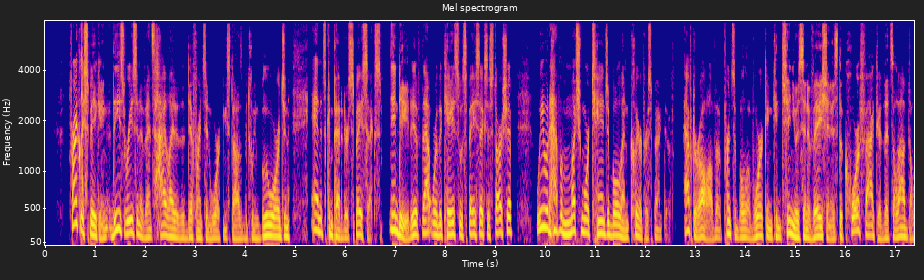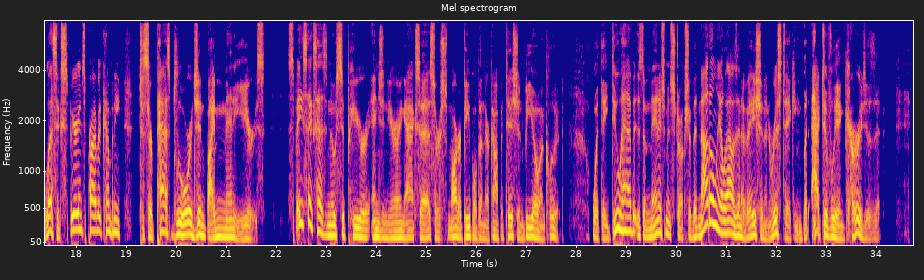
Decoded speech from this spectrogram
Frankly speaking, these recent events highlighted the difference in working styles between Blue Origin and its competitor SpaceX. Indeed, if that were the case with SpaceX's Starship, we would have a much more tangible and clear perspective. After all, the principle of work and continuous innovation is the core factor that's allowed the less experienced private company to surpass Blue Origin by many years. SpaceX has no superior engineering access or smarter people than their competition, BO included. What they do have is a management structure that not only allows innovation and risk taking, but actively encourages it.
